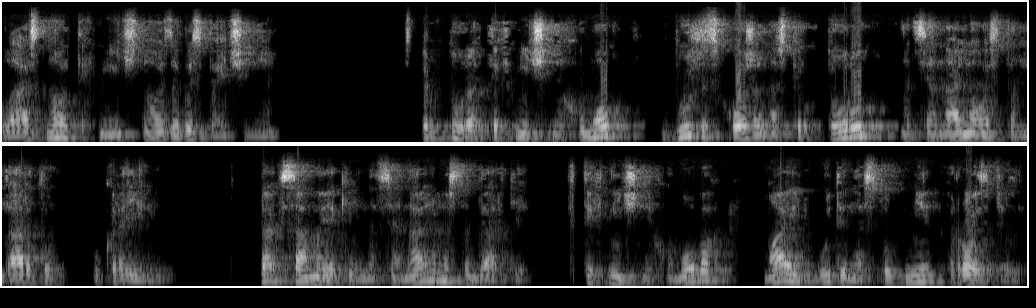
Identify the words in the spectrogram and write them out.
власного технічного забезпечення. Структура технічних умов дуже схожа на структуру національного стандарту України. Так само, як і в національному стандарті, в технічних умовах мають бути наступні розділи:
